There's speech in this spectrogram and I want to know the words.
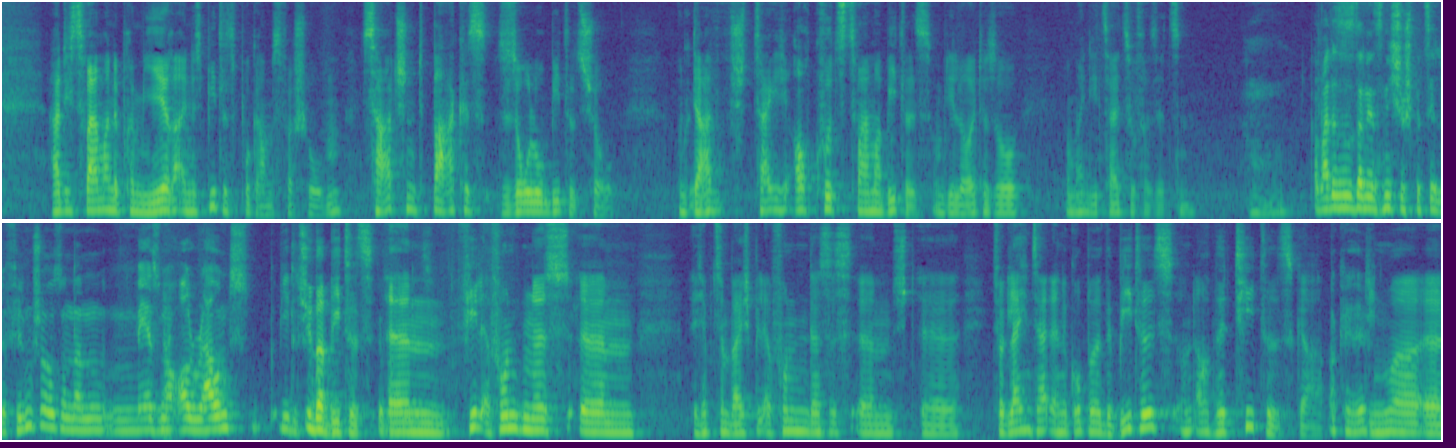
Hatte ich zweimal eine Premiere eines Beatles-Programms verschoben. Sergeant Barkes Solo Beatles Show. Und da zeige ich auch kurz zweimal Beatles, um die Leute so nochmal in die Zeit zu versetzen. Aber das ist dann jetzt nicht eine spezielle Filmshow, sondern mehr so eine Allround-Beatles-Show. Über Beatles. Ähm, viel Erfundenes. Ähm, ich habe zum Beispiel erfunden, dass es ähm, äh, zur gleichen Zeit eine Gruppe The Beatles und auch The Titles gab, Okay. die nur äh,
